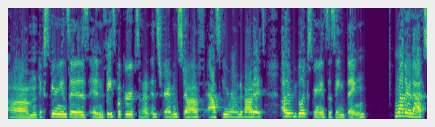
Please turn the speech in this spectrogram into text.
um, experiences in Facebook groups and on Instagram and stuff, asking around about it. Other people experience the same thing. Whether that's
